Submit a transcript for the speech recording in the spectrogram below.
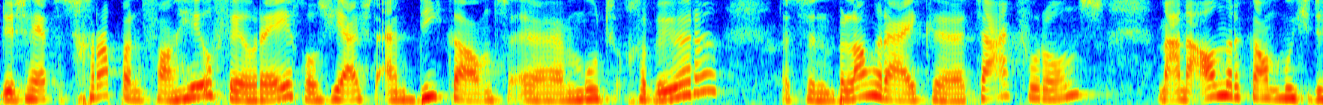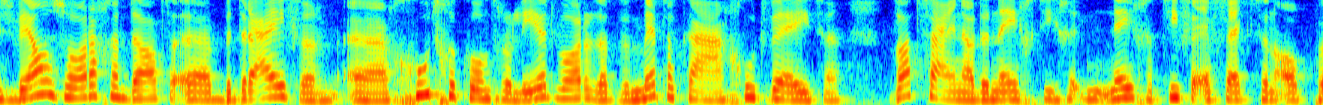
Dus het schrappen van heel veel regels, juist aan die kant, uh, moet gebeuren. Dat is een belangrijke taak voor ons. Maar aan de andere kant moet je dus wel zorgen dat uh, bedrijven uh, goed gecontroleerd worden. Dat we met elkaar goed weten wat zijn nou de negatieve, negatieve effecten op,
